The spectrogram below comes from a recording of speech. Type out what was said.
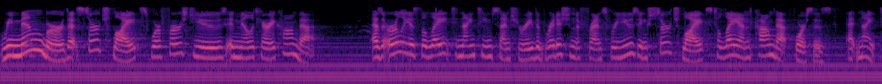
remember that searchlights were first used in military combat. As early as the late 19th century, the British and the French were using searchlights to land combat forces at night.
